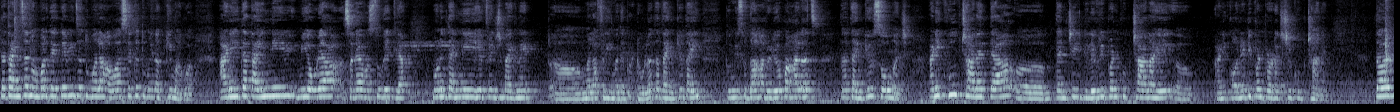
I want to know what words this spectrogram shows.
त्या ताईंचा नंबर देते मी. जर तुम्हाला हवा असेल तर तुम्ही नक्की मागवा. आणि त्या ताईंनी मी एवढ्या सगळ्या वस्तू घेतल्या. म्हणून त्यांनी हे फ्रीज मॅग्नेट मला फ्रीमध्ये पाठवलं. तर थँक्यू ताई. तुम्ही सुद्धा हा व्हिडिओ पाहालच. तर थँक्यू सो मच आणि खूप छान आहेत त्या त्यांची डिलिव्हरी पण खूप छान आहे आणि क्वालिटी पण प्रोडक्टची खूप छान आहे. तर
